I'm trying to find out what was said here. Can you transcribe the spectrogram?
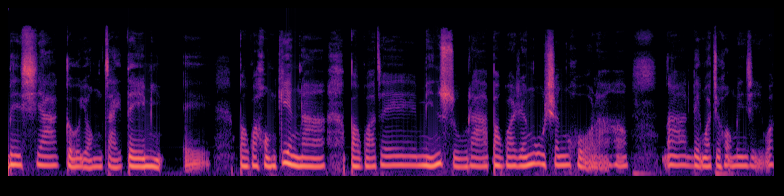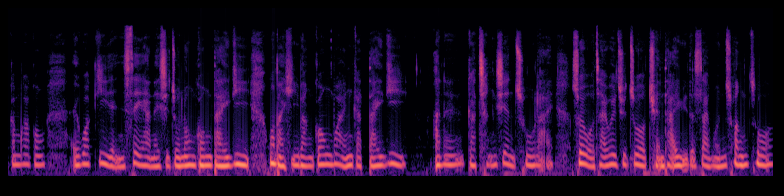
要写高雄在地面。诶，包括风景啦，包括这民俗啦，包括人物生活啦，哈。那另外一方面是我感觉讲，诶，我既然细汉的时阵拢讲台语，我嘛希望讲我能甲台语安尼甲呈现出来，所以我才会去做全台语的散文创作。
